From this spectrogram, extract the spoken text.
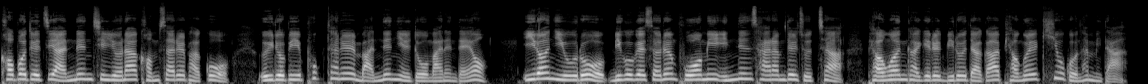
커버되지 않는 진료나 검사를 받고 의료비 폭탄을 맞는 일도 많은데요. 이런 이유로 미국에서는 보험이 있는 사람들조차 병원 가기를 미루다가 병을 키우곤 합니다.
